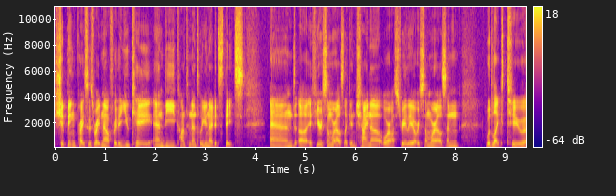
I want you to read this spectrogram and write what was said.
shipping prices right now for the UK and the continental United States. And uh, if you're somewhere else, like in China or Australia or somewhere else, and would like to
